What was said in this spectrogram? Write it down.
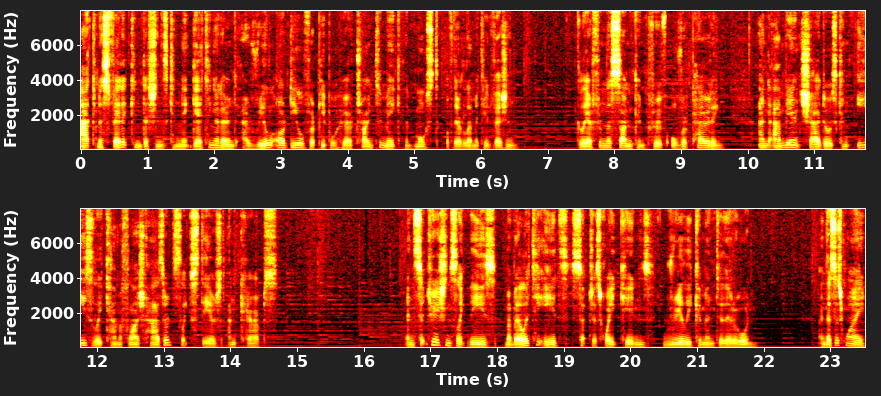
Atmospheric conditions can make getting around a real ordeal for people who are trying to make the most of their limited vision. Glare from the sun can prove overpowering, and ambient shadows can easily camouflage hazards like stairs and curbs. In situations like these, mobility aids such as white canes really come into their own. And this is why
